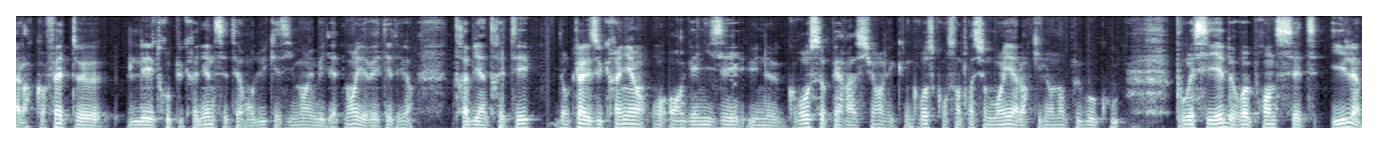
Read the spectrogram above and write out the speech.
alors qu'en fait euh, les troupes ukrainiennes s'étaient rendues quasiment immédiatement, il avait été d'ailleurs très bien traité. Donc là les Ukrainiens ont organisé une grosse opération avec une grosse concentration de moyens alors qu'ils n'en ont plus beaucoup pour essayer de reprendre cette île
